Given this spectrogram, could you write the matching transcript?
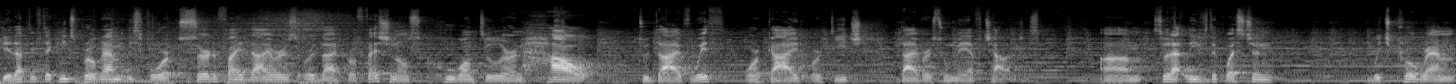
The Adaptive Techniques program is for certified divers or dive professionals who want to learn how to dive with or guide or teach divers who may have challenges. Um, so that leaves the question, which program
